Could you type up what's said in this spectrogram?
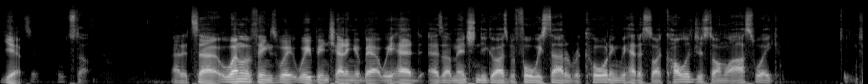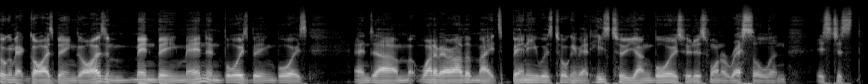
Yeah. That's it. Full stop. And it's uh, one of the things we, we've been chatting about. We had, as I mentioned to you guys before we started recording, we had a psychologist on last week talking about guys being guys and men being men and boys being boys. And um, one of our other mates, Benny, was talking about his two young boys who just want to wrestle, and it's just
